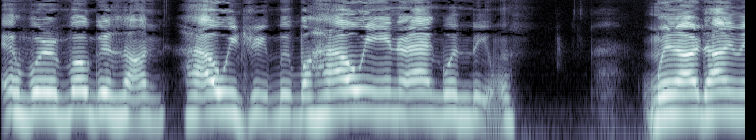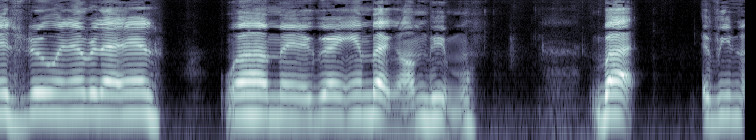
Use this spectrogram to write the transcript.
if we're focused on how we treat people, how we interact with people when our time is through, whenever that is, we'll have made a great impact on people. But if you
